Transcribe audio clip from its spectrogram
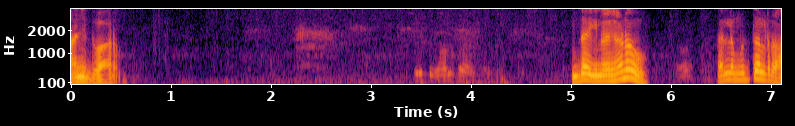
ஆஞ்சித்து வாரம். இந்த வேணும் நல்ல முத்தல்றா.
